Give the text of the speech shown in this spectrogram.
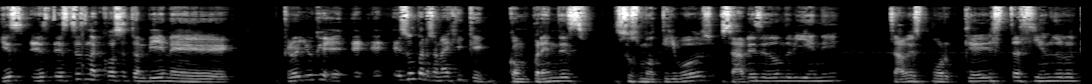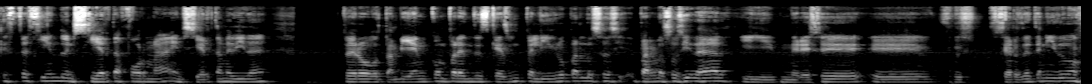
Y es, es- esta es la cosa también, eh, creo yo que eh, eh, es un personaje que comprendes sus motivos, sabes de dónde viene, sabes por qué está haciendo lo que está haciendo en cierta forma, en cierta medida, pero también comprendes que es un peligro para, los para la sociedad y merece pues, ser detenido.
